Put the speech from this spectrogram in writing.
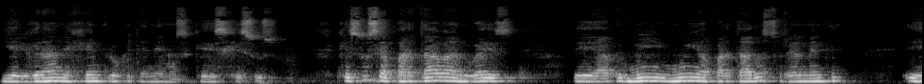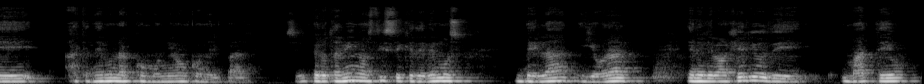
y el gran ejemplo que tenemos que es Jesús. Jesús se apartaba en lugares eh, muy, muy apartados realmente eh, a tener una comunión con el Padre. ¿sí? Pero también nos dice que debemos velar y orar. En el Evangelio de Mateo,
